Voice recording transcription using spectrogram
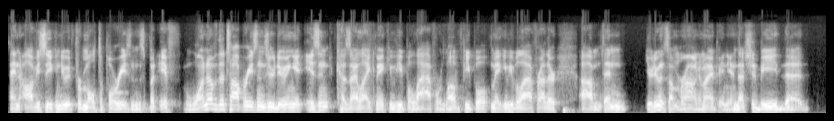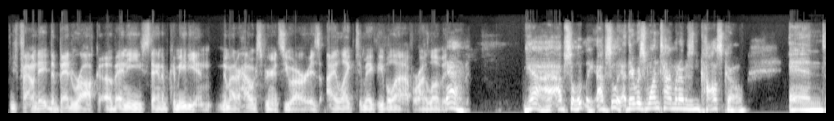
and obviously, you can do it for multiple reasons. But if one of the top reasons you're doing it isn't because I like making people laugh or love people making people laugh, rather, um, then you're doing something wrong, in my opinion. That should be the foundation, the bedrock of any stand-up comedian, no matter how experienced you are. Is I like to make people laugh or I love it. Yeah, yeah, absolutely, absolutely. There was one time when I was in Costco and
